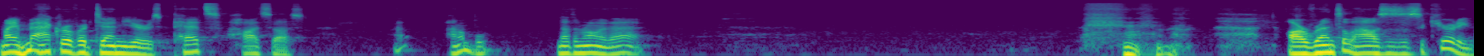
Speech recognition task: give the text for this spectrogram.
My macro for 10 years pets, hot sauce. I don't, nothing wrong with that. Our rental house is a security.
